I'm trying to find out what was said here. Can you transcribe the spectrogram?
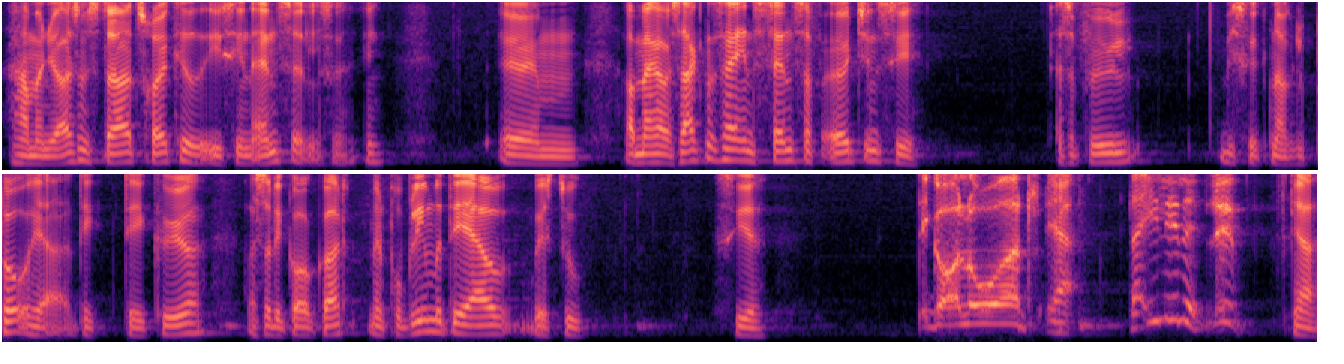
har man jo også en større tryghed i sin ansættelse. Ikke? Øhm, og man kan jo sagtens have en sense of urgency, altså føle, vi skal knokle på her, det, det kører, og så det går godt. Men problemet det er jo, hvis du siger, det går lort! Ja, der er ild i det. Løb! Ja,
